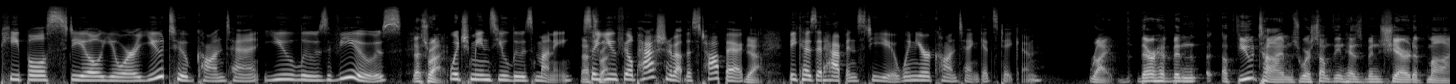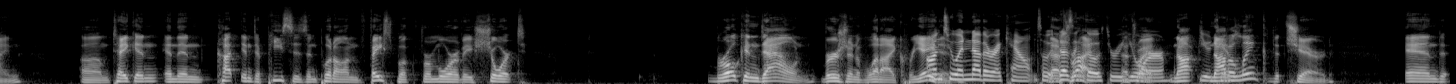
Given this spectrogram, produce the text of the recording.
people steal your YouTube content, you lose views. That's right. Which means you lose money. That's so right. you feel passionate about this topic Yeah. because it happens to you when your content gets taken. Right. There have been a few times where something has been shared of mine, um, taken and then cut into pieces and put on Facebook for more of a short, broken down version of what I created. Onto another account, so it That's doesn't right. go through That's your right. not YouTube. not a link that's shared, and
